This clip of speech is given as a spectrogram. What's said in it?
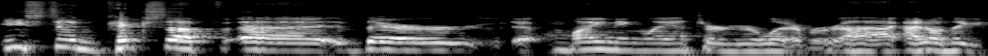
Easton picks up uh, their mining lantern or whatever. Uh, I don't think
